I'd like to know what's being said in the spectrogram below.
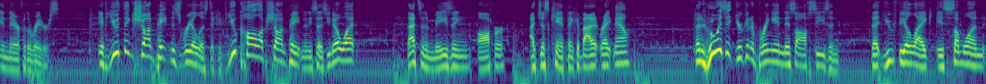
in there for the Raiders? If you think Sean Payton is realistic, if you call up Sean Payton and he says, you know what, that's an amazing offer, I just can't think about it right now, then who is it you're going to bring in this offseason that you feel like is someone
